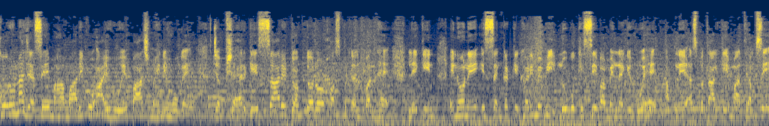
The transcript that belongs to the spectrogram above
कोरोना जैसे महामारी को आए हुए पाँच महीने हो गए, जब शहर के सारे डॉक्टर और हॉस्पिटल बंद है। लेकिन इन्होंने इस संकट की घड़ी में भी लोगों की सेवा में लगे हुए हैं अपने अस्पताल के माध्यम से।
